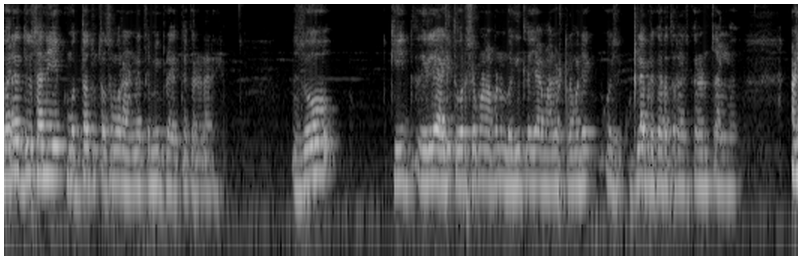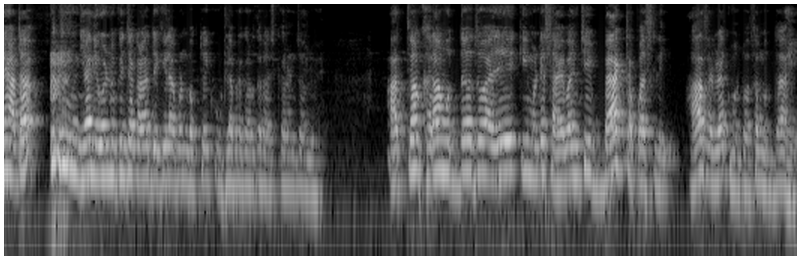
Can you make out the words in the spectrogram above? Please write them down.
बऱ्याच दिवसांनी एक मुद्दा तुमच्यासमोर आणण्याचा मी प्रयत्न करणार आहे. जो की गेले अडीच वर्ष पण आपण बघितलं या महाराष्ट्रामध्ये कुठल्या प्रकारचं राजकारण चाललं? आणि आता या निवडणुकींच्या काळात देखील आपण बघतोय की कुठल्या प्रकारचं राजकारण चालू आहे. आजचा खरा मुद्दा जो आहे की म्हणजे साहेबांची बॅग तपासली हा सगळ्यात महत्त्वाचा मुद्दा आहे.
